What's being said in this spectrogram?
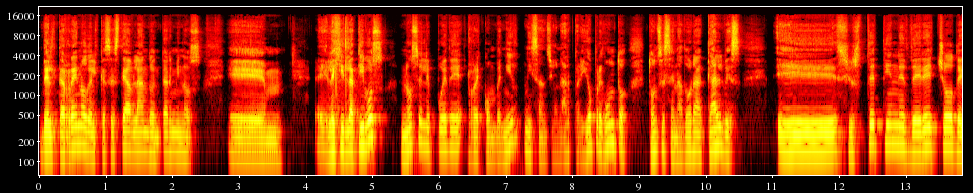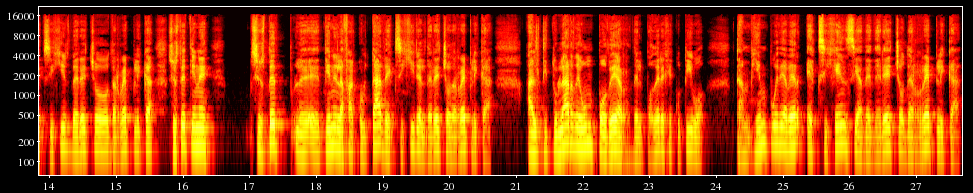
del terreno del que se esté hablando en términos eh, eh, legislativos, no se le puede reconvenir ni sancionar. Pero yo pregunto, entonces, senadora Galvez, eh, si usted tiene derecho de exigir derecho de réplica, si usted tiene, si usted tiene la facultad de exigir el derecho de réplica al titular de un poder, del poder ejecutivo, también puede haber exigencia de derecho de réplica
